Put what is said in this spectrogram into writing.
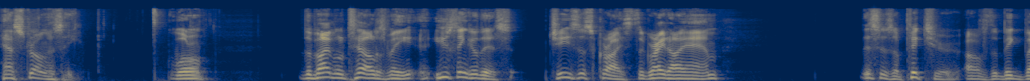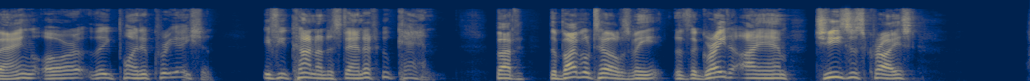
How strong is he? Well, the Bible tells me, you think of this Jesus Christ, the great I am, this is a picture of the Big Bang or the point of creation. If you can't understand it, who can? But the Bible tells me that the great I am, Jesus Christ,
